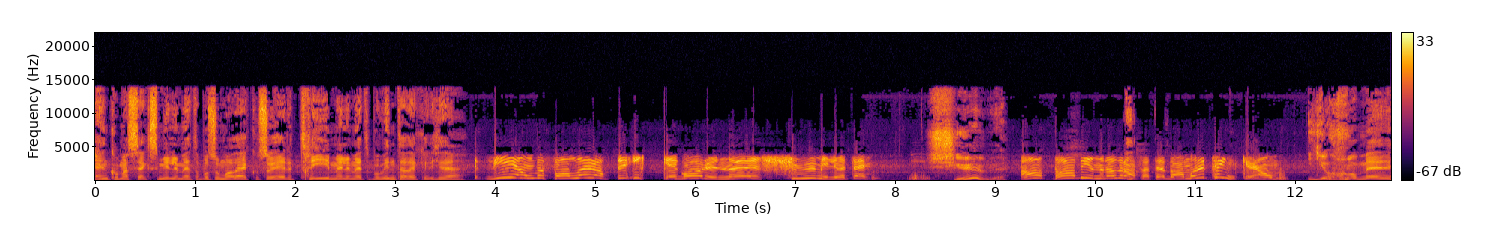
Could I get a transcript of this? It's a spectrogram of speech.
1,6 mm på sommerdekk, og så er det 3 mm på vinterdekk, er det ikke det? Vi anbefaler at du ikke går under 7 millimeter. Sju? Ja, da begynner det å dra seg til. Da må du tenke deg om. Jo, men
